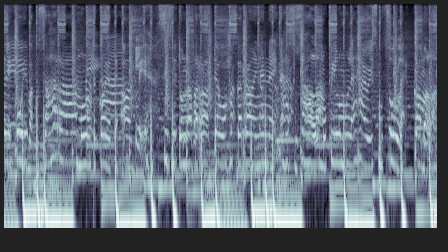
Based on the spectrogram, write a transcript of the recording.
Eli kuiva kun Saharaa, mulla on te kojote ugly. Siis nyt on avaraa, Teo Hakarainen Ei nähdä sun sahalla, mun pillu mulle Harris Mut sulle kamala.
